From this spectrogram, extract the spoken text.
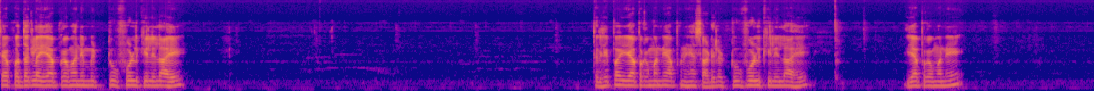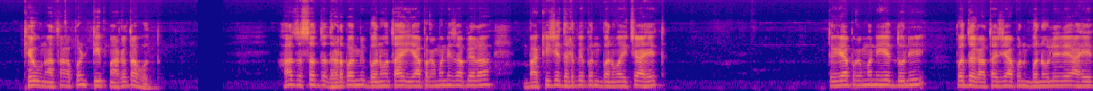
त्या पदरला याप्रमाणे मी टू फोल्ड केलेला आहे. तर हे पहा याप्रमाणे आपण ह्या साडीला टू फोल्ड केलेलं आहे. याप्रमाणे ठेवून आता आपण टीप मारत आहोत. हा जसा द- धडपा मी बनवत आहे याप्रमाणेच आपल्याला बाकीचे धडपे पण बनवायचे आहेत. तर याप्रमाणे हे दोन्ही पदर आता जे आपण बनवलेले आहेत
